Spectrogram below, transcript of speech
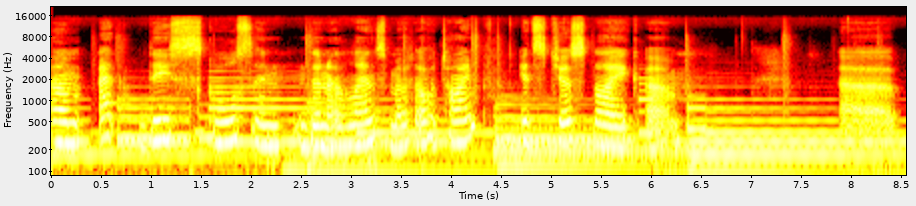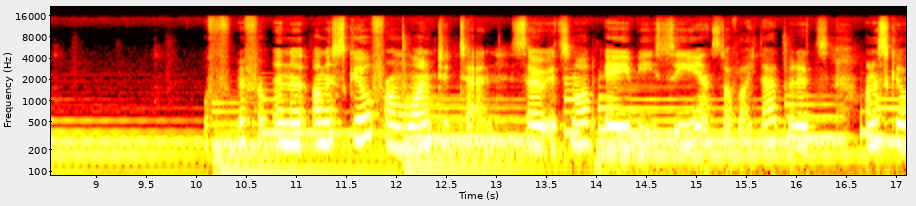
um, at these schools in the Netherlands, most of the time, it's just like um, a, on a scale from 1 to 10. So it's not A, B, C and stuff like that, but it's on a scale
